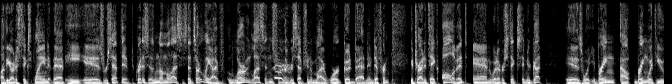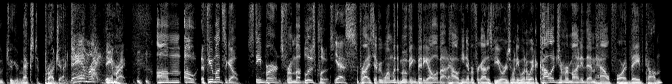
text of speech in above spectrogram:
Uh, the artist explained that he is receptive to criticism nonetheless. He said, Certainly, I've learned lessons from the reception of my work, good, bad, and indifferent. You try to take all of it, and whatever sticks in your gut is what you bring out, bring with you to your next project. Damn right. Damn right. um, oh, a few months ago, Steve Burns from uh, Blues Clues. Yes. Surprised everyone with a moving video about how he never forgot his viewers when he went away to college and reminded them how far they've come.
